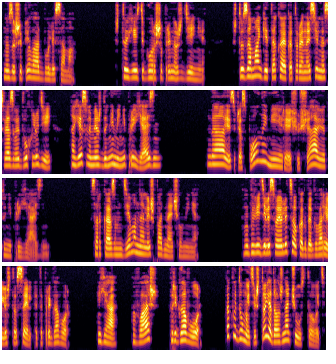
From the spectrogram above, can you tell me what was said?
но зашипела от боли сама. Что есть горше принуждения? Что за магия такая, которая насильно связывает двух людей, а если между ними неприязнь? Да, я сейчас в полной мере ощущаю эту неприязнь. Сарказм демона лишь подначил меня. Вы бы видели свое лицо, когда говорили, что Сель — это приговор. Я. Ваш приговор. Как вы думаете, что я должна чувствовать?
